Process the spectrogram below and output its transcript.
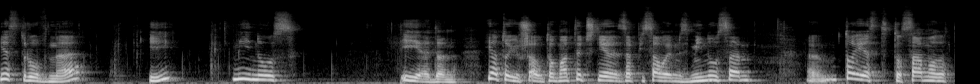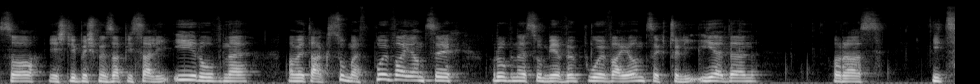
jest równe I minus I1. Ja to już automatycznie zapisałem z minusem. To jest to samo, co jeśli byśmy zapisali I równe. Mamy tak, sumę wpływających równe sumie wypływających, czyli I1 oraz IC.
